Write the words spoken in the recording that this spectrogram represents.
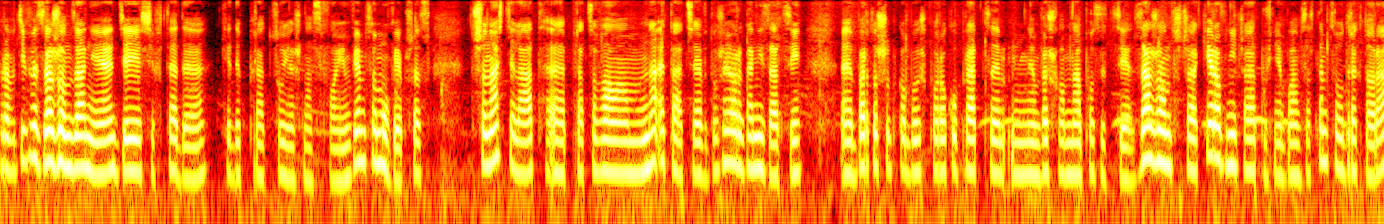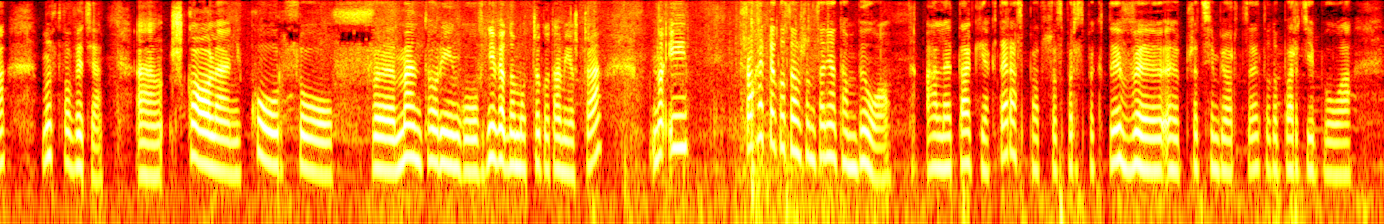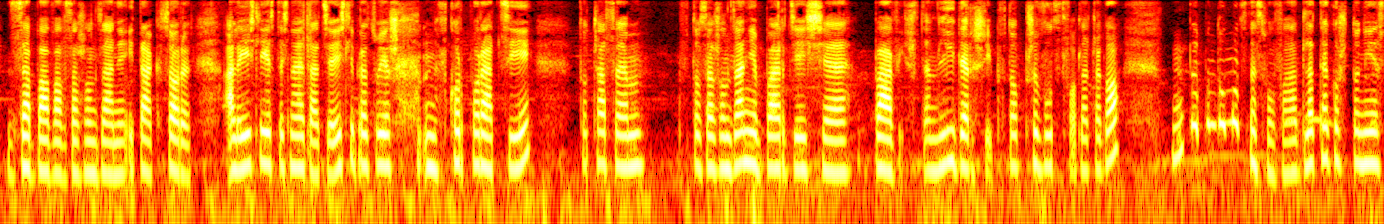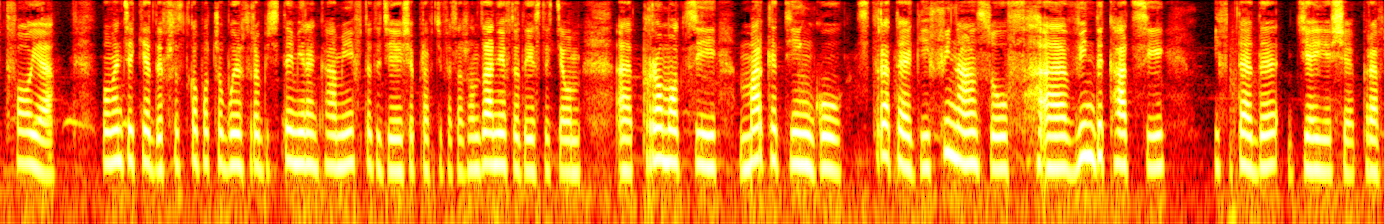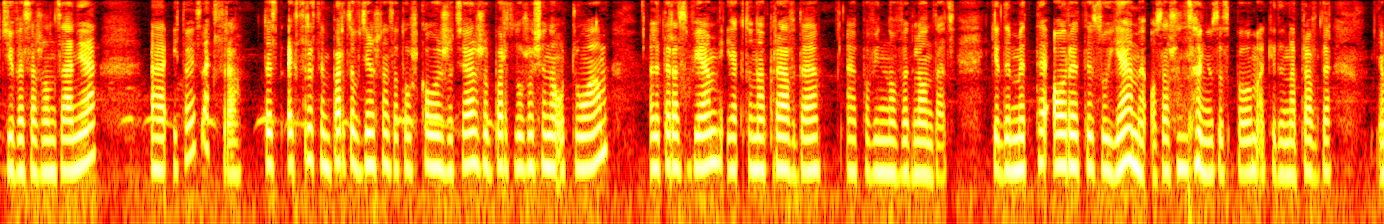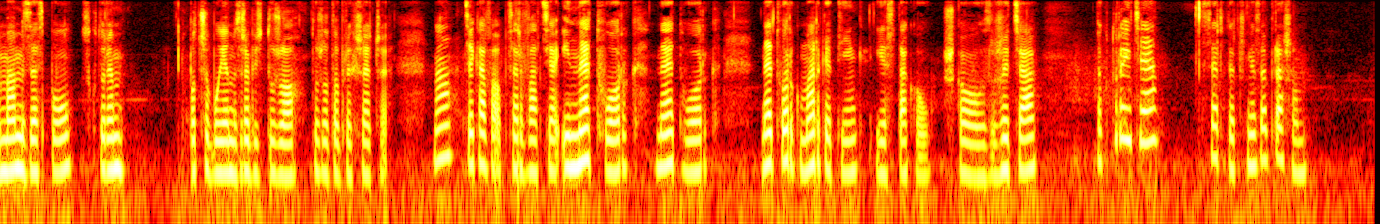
Prawdziwe zarządzanie dzieje się wtedy, kiedy pracujesz na swoim. Wiem, co mówię. Przez 13 lat e, pracowałam na etacie w dużej organizacji. E, Bardzo szybko, bo już po roku pracy mm, weszłam na pozycje zarządcze, kierownicze, później byłam zastępcą dyrektora. Mnóstwo, wiecie, e, szkoleń, kursów, mentoringów, nie wiadomo czego tam jeszcze. No i Trochę tego zarządzania tam było, ale tak jak teraz patrzę z perspektywy e, przedsiębiorcy, to to bardziej była zabawa w zarządzanie. I tak, sorry, ale jeśli jesteś na etacie, jeśli pracujesz mm, w korporacji, to czasem w to zarządzanie bardziej się bawisz, w ten leadership, w to przywództwo. Dlaczego? No to będą mocne słowa, dlatego, że to nie jest Twoje. W momencie, kiedy wszystko potrzebujesz zrobić tymi rękami, wtedy dzieje się prawdziwe zarządzanie, wtedy jesteś działem e, promocji, marketingu, strategii, finansów, e, windykacji i wtedy dzieje się prawdziwe zarządzanie e, i to jest ekstra. To jest ekstra, jestem bardzo wdzięczna za tą szkołę życia, że bardzo dużo się nauczyłam, ale teraz wiem, jak to naprawdę powinno wyglądać. Kiedy my teoretyzujemy o zarządzaniu zespołem, a kiedy naprawdę mamy zespół, z którym potrzebujemy zrobić dużo, dużo dobrych rzeczy. No, ciekawa obserwacja i network, network, network marketing jest taką szkołą życia, do której Cię serdecznie zapraszam.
